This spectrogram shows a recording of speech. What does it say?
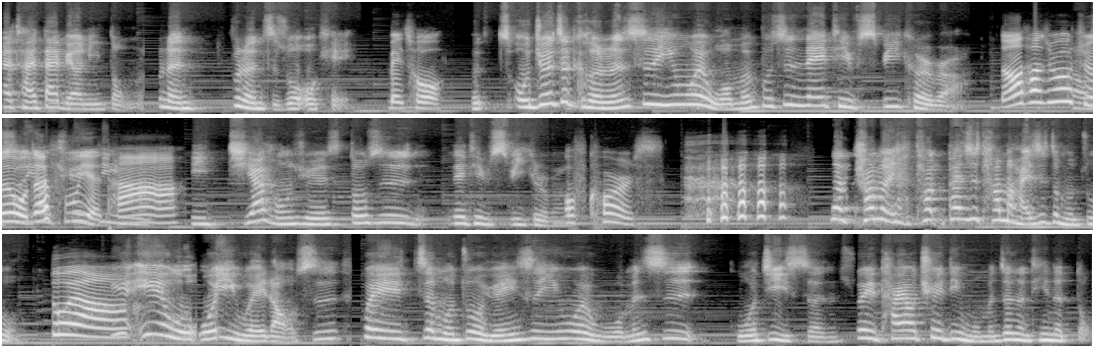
那才代表你懂了，不能不能只说 OK。没错。我我觉得这可能是因为我们不是 native speaker 吧？然后他就会觉得我在敷衍他啊你其他同学都是 native speaker 吗？，Of course，那他们他但是他们还是这么做，对啊因，为因为我我以为老师会这么做，原因是因为我们是国际生，所以他要确定我们真的听得懂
